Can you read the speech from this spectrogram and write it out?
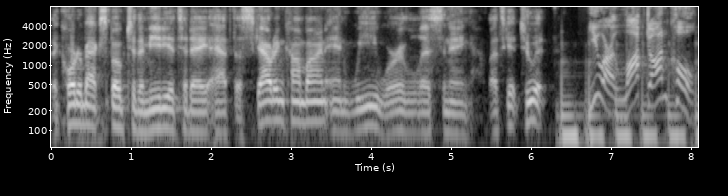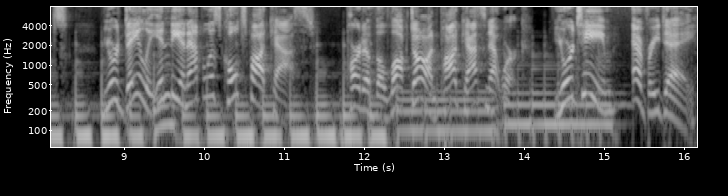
The quarterback spoke to the media today at the scouting combine, and we were listening. Let's get to it. You are Locked On Colts, your daily Indianapolis Colts podcast, part of the Locked On Podcast Network. Your team every day.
